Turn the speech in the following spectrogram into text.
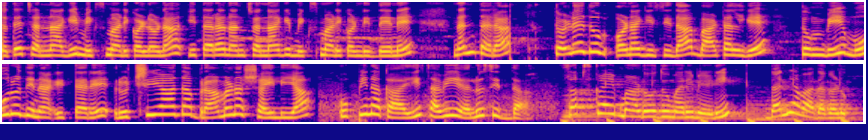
ಜೊತೆ ಚೆನ್ನಾಗಿ ಮಿಕ್ಸ್ ಮಾಡಿಕೊಳ್ಳೋಣ. ಈ ಥರ ನಾನು ಚೆನ್ನಾಗಿ ಮಿಕ್ಸ್ ಮಾಡಿಕೊಂಡಿದ್ದೇನೆ. ನಂತರ ತೊಳೆದು ಒಣಗಿಸಿದ ಬಾಟಲ್ಗೆ ತುಂಬಿ ಮೂರು ದಿನ ಇಟ್ಟರೆ ರುಚಿಯಾದ ಬ್ರಾಹ್ಮಣ ಶೈಲಿಯ ಉಪ್ಪಿನಕಾಯಿ ಸವಿಯಲು ಸಿದ್ಧ. ಸಬ್ಸ್ಕ್ರೈಬ್ ಮಾಡೋದು ಮರಿಬೇಡಿ. ಧನ್ಯವಾದಗಳು.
